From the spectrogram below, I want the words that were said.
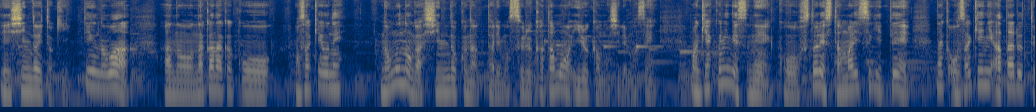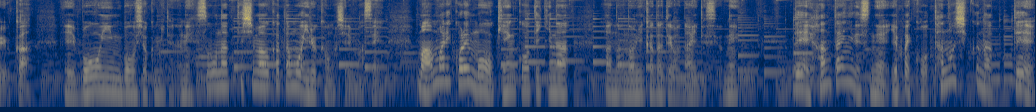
えー、しんどい時っていうのはあのなかなかこうお酒をね飲むのがしんどくなったりもする方もいるかもしれません。まあ、逆にですねこうストレス溜まりすぎてなんかお酒に当たるというか、えー、暴飲暴食みたいなねそうなってしまう方もいるかもしれません。まああんまりこれも健康的なあの飲み方ではないですよね。で反対にですねやっぱりこう楽しくなって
